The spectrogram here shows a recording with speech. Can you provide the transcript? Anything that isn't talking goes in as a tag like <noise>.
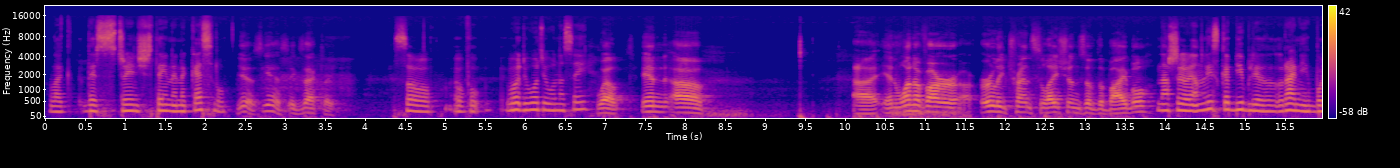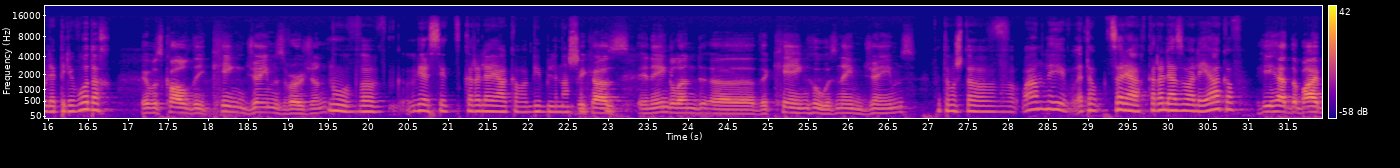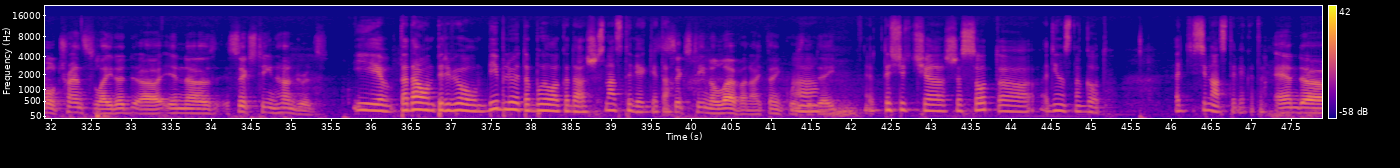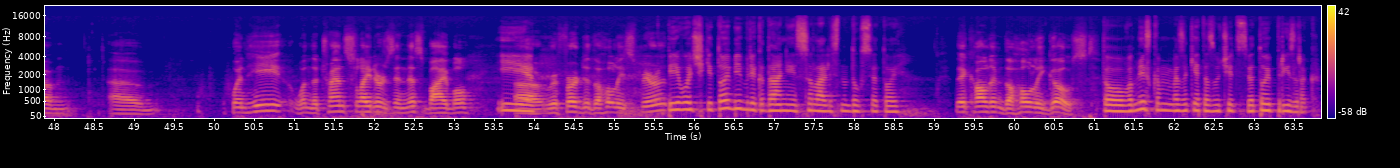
Like this strange thing in a castle. Yes, yes, exactly. So, uh, w- what, do- what do you want to say? Well, in, uh, uh, in one of our early translations of the Bible, В нашей английской Библии, в ранних более переводах, it was called the King James Version ну, в версии короля Якова Библии нашей, because in England, uh, the king, who was named James, потому что в Англии это царя, короля звали Яков, he had the Bible translated uh, in uh, 1600s, И тогда он перевел Библию, это было когда, 16 век где-то, 1611, I think was the А. date. 1611 год, Од- 17 век это. And um, um, when he, when the translators in this Bible И uh, referred to the Holy Spirit, переводчики той Библии, когда они ссылались на Дух Святой, they called him the Holy Ghost. то в английском языке это звучит «святой призрак».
